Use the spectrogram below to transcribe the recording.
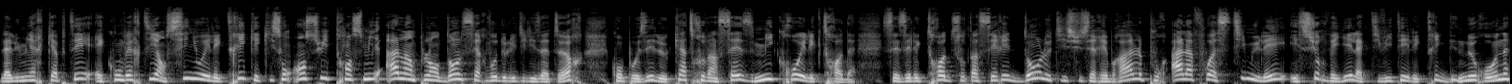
la lumière captée est convertie en signaux électriques qui sont ensuite transmis à l'implant dans le cerveau de l'utilisateur, composé de 96 microélectrodes. Ces électrodes sont insérées dans le tissu cérébral pour à la fois stimuler et surveiller l'activité électrique des neurones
